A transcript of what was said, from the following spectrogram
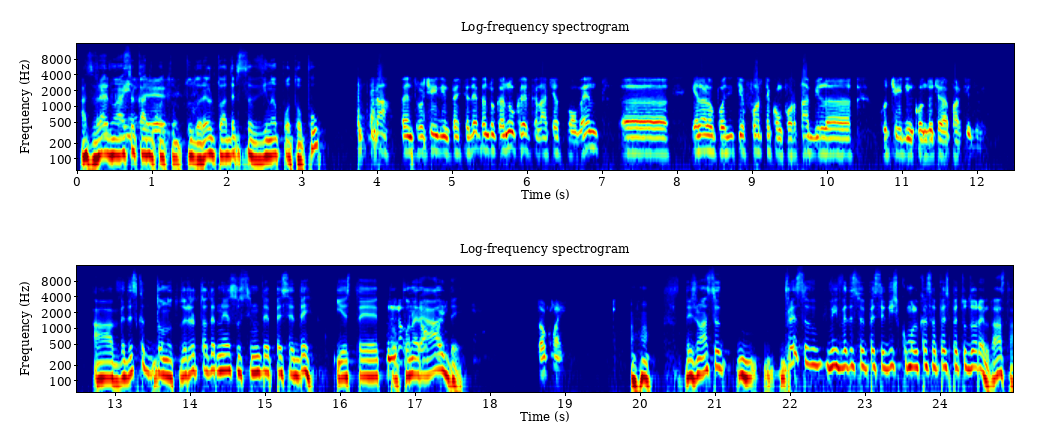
Ați vrea Cred că dumneavoastră ca aici după e- Tu- Tudorel Toader să vină potopul? Da, pentru cei din PSD, pentru că nu cred că în acest moment uh, el are o poziție foarte confortabilă cu cei din conducerea partidului. A, vedeți că domnul Tudorel Toader nu e susținut de PSD. Este Nu, propunerea tocmai. ALDE. Tocmai. Aha. Deci dumneavoastră vreți să îi vedeți pe PSD și cum îl căsăpesc pe Tudorel. Asta.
